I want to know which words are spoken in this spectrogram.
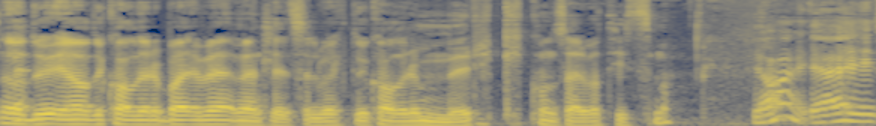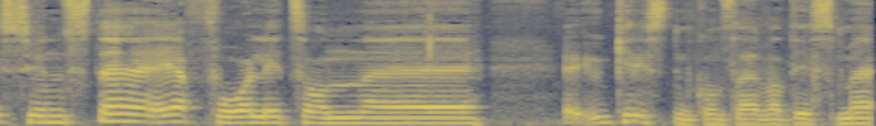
du, ja, du kaller det bare, Vent litt, Selvek. Du kaller det mørk konservatisme? Ja, jeg syns det. Jeg får litt sånn eh, kristenkonservatisme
